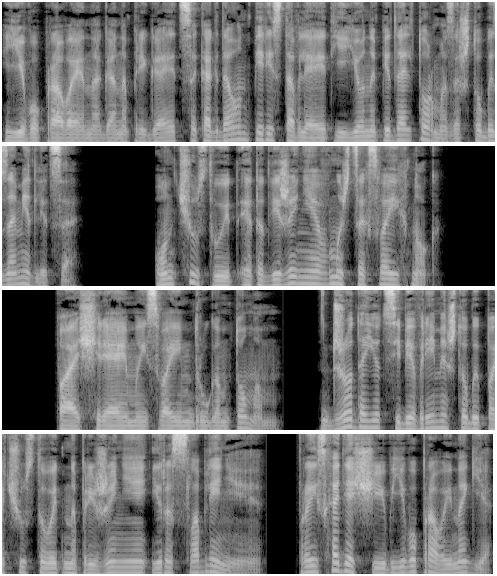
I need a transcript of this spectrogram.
Его правая нога напрягается, когда он переставляет ее на педаль тормоза, чтобы замедлиться. Он чувствует это движение в мышцах своих ног. Поощряемый своим другом Томом, Джо дает себе время, чтобы почувствовать напряжение и расслабление, происходящие в его правой ноге.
